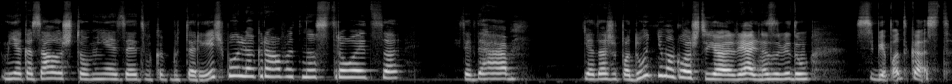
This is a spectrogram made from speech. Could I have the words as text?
Мне казалось, что у меня из-за этого как будто речь более грамотно строится. И тогда я даже подумать не могла, что я реально заведу себе подкаст.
